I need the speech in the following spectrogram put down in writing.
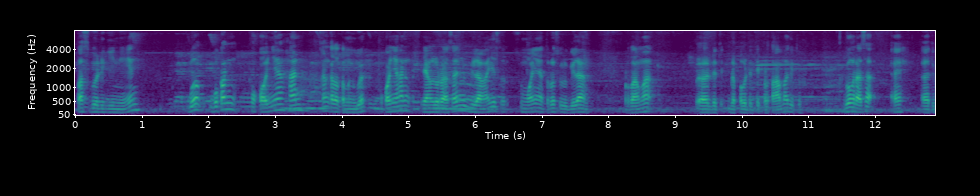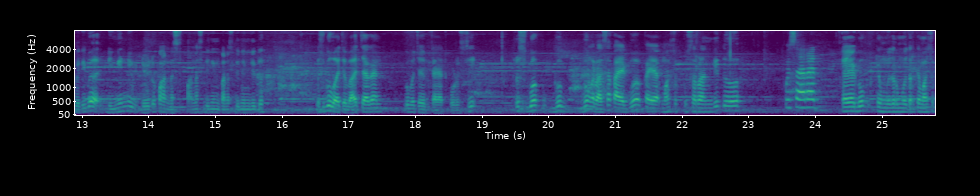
pas gue diginiin, gue gue kan pokoknya Han kan kata temen gue, pokoknya Han yang lu rasain lu bilang aja se- semuanya terus lu bilang. Pertama eh, detik berapa detik pertama gitu. Gue ngerasa eh eh, tiba-tiba dingin nih, dari itu panas, panas dingin, panas dingin gitu. Terus gue baca-baca kan, gue baca baca ayat kursi. Terus gue gue gue ngerasa kayak gue kayak masuk pusaran gitu pusaran kayak gue kayak muter-muter kayak masuk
